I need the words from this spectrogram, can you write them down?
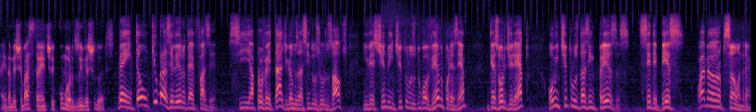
ainda mexer bastante com o humor dos investidores. Bem, então o que o brasileiro deve fazer? Se aproveitar, digamos assim, dos juros altos investindo em títulos do governo, por exemplo, em tesouro direto, ou em títulos das empresas, CDBs. Qual é a melhor opção, André?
